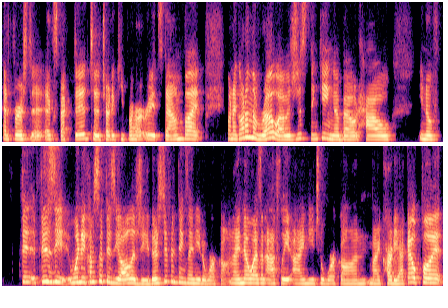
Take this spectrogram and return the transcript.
had first uh, expected to try to keep our heart rates down. But when I got on the row, I was just thinking about how, you know, physio when it comes to physiology there's different things i need to work on. I know as an athlete i need to work on my cardiac output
